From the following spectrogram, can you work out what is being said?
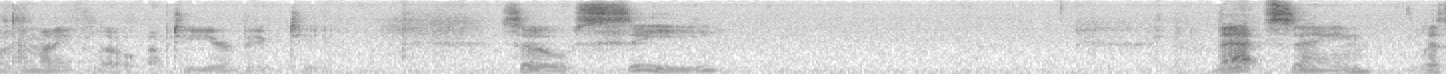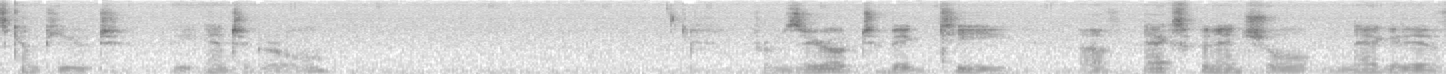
of the money flow up to year big T. So C that's saying, let's compute the integral from 0 to big T of exponential negative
